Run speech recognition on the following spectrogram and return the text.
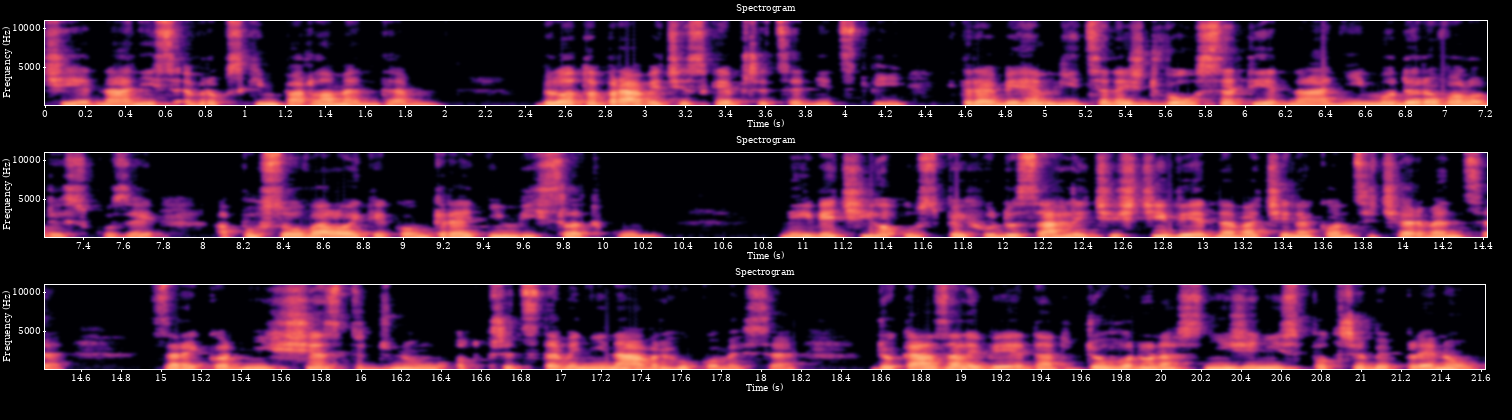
či jednání s Evropským parlamentem. Bylo to právě české předsednictví, které během více než 200 jednání moderovalo diskuzi a posouvalo ji ke konkrétním výsledkům. Největšího úspěchu dosáhli čeští vyjednavači na konci července. Za rekordních šest dnů od představení návrhu komise dokázali vyjednat dohodu na snížení spotřeby plynu.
